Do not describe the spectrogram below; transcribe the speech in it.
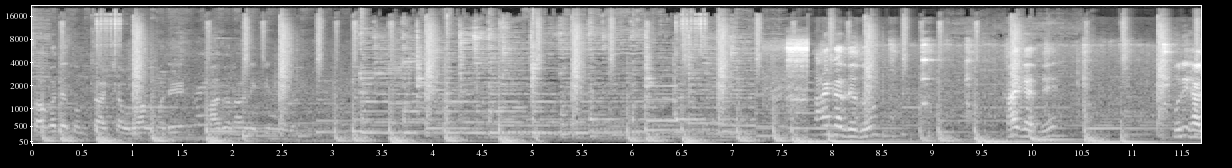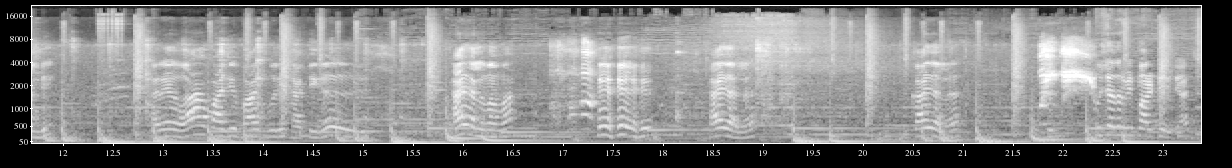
स्वागत आहे तुमचं आजच्या व्लॉगमध्ये माझं नाव नितीन नगर. काय करते तू? काय करते? पुरी खाल्ली? अरे वा माझी बाय पुरी खाती ग. काय झालं मामा? काय झालं? काय झालं? तुझ्या तर मी पार्टी होती आज.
